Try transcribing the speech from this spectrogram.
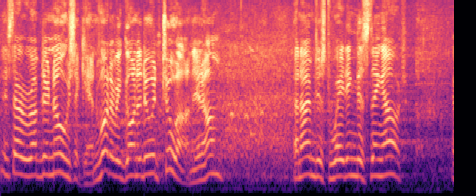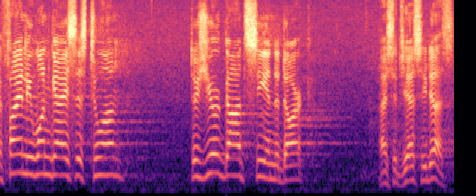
They start to rub their nose again. What are we going to do with Tuan, you know? And I'm just waiting this thing out. And finally, one guy says, Tuan, does your God see in the dark? I said, Yes, he does.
